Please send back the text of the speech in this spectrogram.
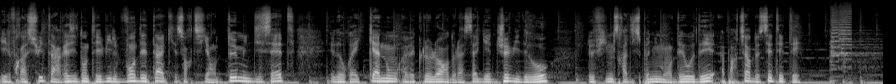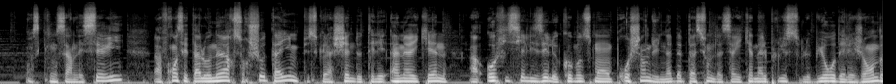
Il fera suite à Resident Evil Vendetta qui est sorti en 2017 et devrait être canon avec le lore de la saga de jeux vidéo. Le film sera disponible en VOD à partir de cet été. En ce qui concerne les séries, la France est à l'honneur sur Showtime puisque la chaîne de télé américaine a officialisé le commencement prochain d'une adaptation de la série Canal+, Le Bureau des légendes,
